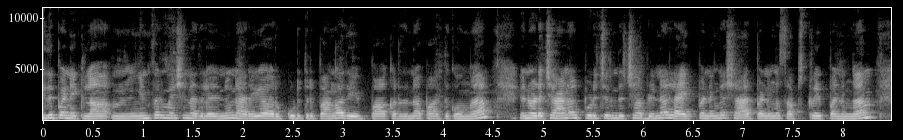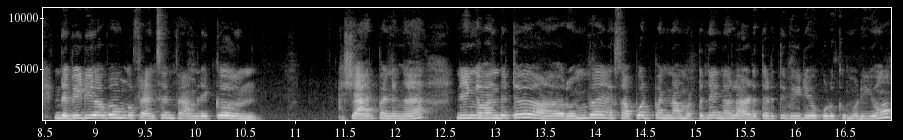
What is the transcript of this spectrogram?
இது பண்ணிக்கலாம். இன்ஃபர்மேஷன் அதில் இன்னும் நிறையா கொடுத்துருப்பாங்க. அதை பார்க்குறதுனா பார்த்துக்கோங்க என்னோட சேனல் பிடிச்சிருந்துச்சு அப்படின்னா லைக் பண்ணுங்கள் ஷேர் பண்ணுங்கள் சப்ஸ்கிரைப் பண்ணுங்கள் இந்த வீடியோவை உங்கள் ஃப்ரெண்ட்ஸ் அண்ட் ஃபேமிலிக்கு ஷேர் பண்ணுங்கள் நீங்கள் வந்துட்டு ரொம்ப எனக்கு சப்போர்ட் பண்ணால் மட்டும்தான் என்னால் அடுத்தடுத்து வீடியோ கொடுக்க முடியும்.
